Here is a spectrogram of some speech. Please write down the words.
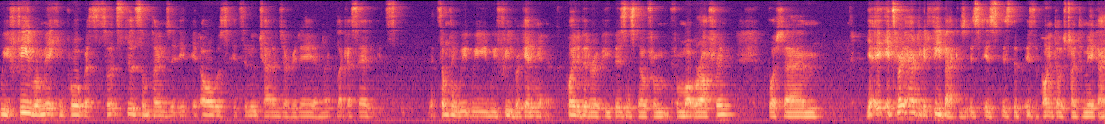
we feel we're making progress, so still sometimes it, it, it always it's a new challenge every day, and like like I said, it's it's something we, we, we feel we're getting quite a bit of repeat business now from from what we're offering, but um, yeah, it's very hard to get feedback. Is, is, is, is the is the point I was trying to make. I,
